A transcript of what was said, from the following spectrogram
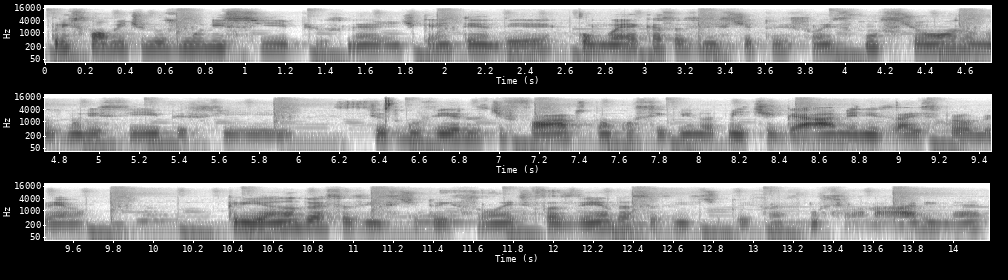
principalmente nos municípios. Né? A gente quer entender como é que essas instituições funcionam nos municípios, se, se os governos de fato estão conseguindo mitigar, amenizar esse problema, criando essas instituições, fazendo essas instituições funcionarem, né?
